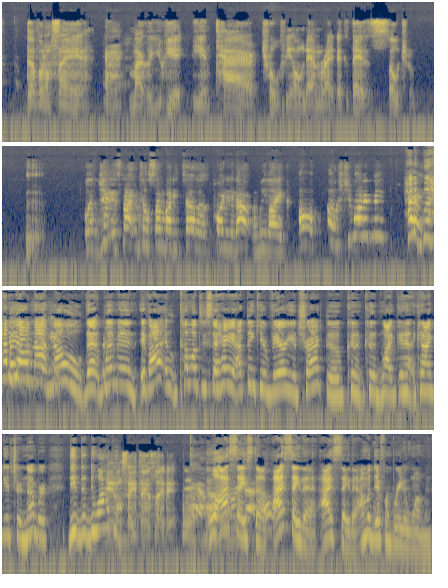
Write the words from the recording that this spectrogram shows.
That's what I'm saying. Michael, you get the entire trophy on that right there, because that is so true. Legit, it's not until somebody tell us, point it out, and we like, oh, oh, she wanted me. How, Hey, but how do y'all not know that women? If I come up to you and say, "Hey, I think you're very attractive," could could like can I, can I get your number? Do, do, do I They don't say things like that. Yeah. Well, I say stuff. Oh, I say that. I say that. I'm a different breed of woman.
